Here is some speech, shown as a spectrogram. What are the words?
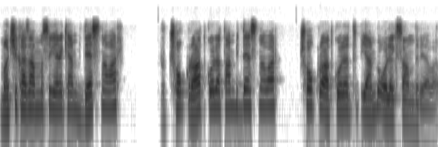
Maçı kazanması gereken bir Desna var. Çok rahat gol atan bir Desna var. Çok rahat gol atıp yiyen bir Oleksandria var.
